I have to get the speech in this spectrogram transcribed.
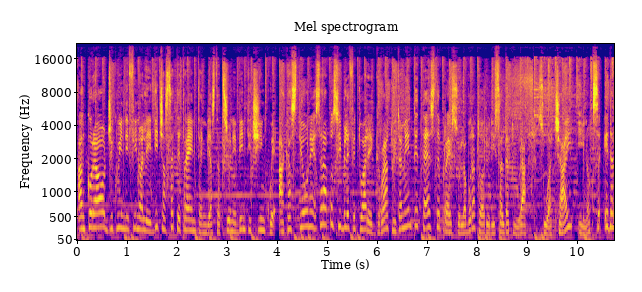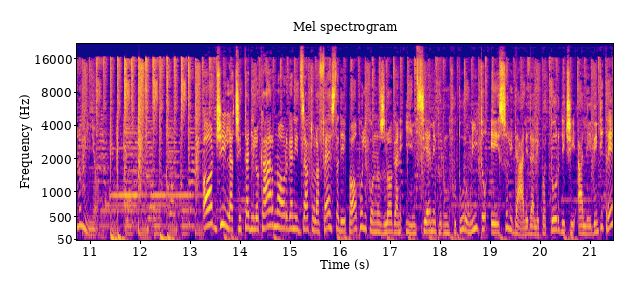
Ancora oggi, quindi fino alle 17.30 in via stazione 25 a Castione, sarà possibile effettuare gratuitamente test presso il laboratorio di saldatura su acciai, inox ed alluminio. Oggi la città di Locarno ha organizzato la festa dei popoli con lo slogan Insieme per un futuro unito e solidale. Dalle 14 alle 23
